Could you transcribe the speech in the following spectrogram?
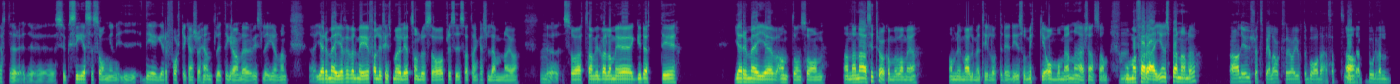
efter eh, succésäsongen i Degerfors. Det kanske har hänt lite grann där visserligen, men eh, Jeremejeff är väl med ifall det finns möjlighet som du sa precis att han kanske lämnar. Ja. Mm. Eh, så att han vill väl ha med Guidetti, Jeremejeff, Antonsson, Ananasi tror jag kommer vara med. Om nu Malmö tillåter det. Det är så mycket om och men här känns som. Mm. Omar Faraj är spännande. Ja, han är U21-spelare också. Jag har gjort det bra där. Så ja. där borde väl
